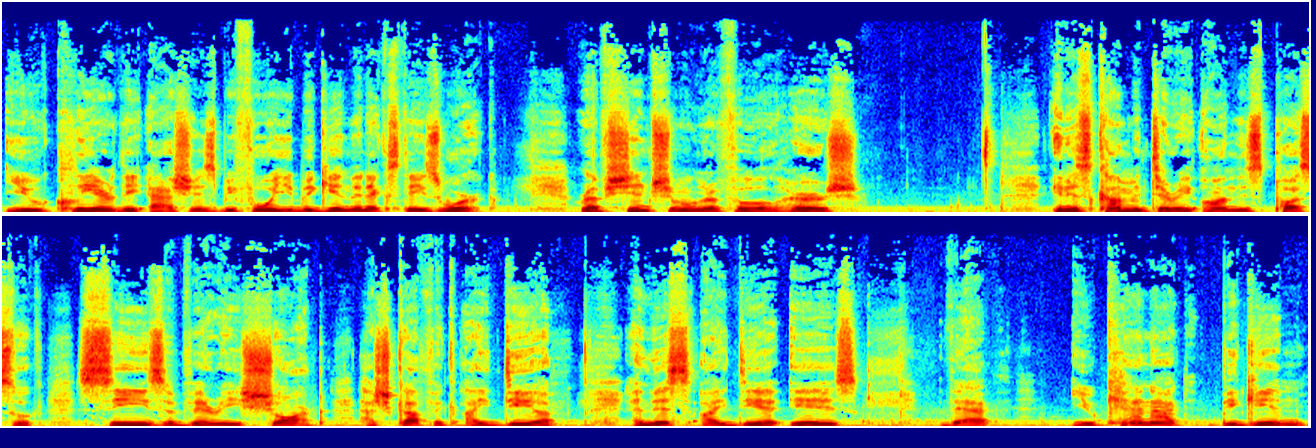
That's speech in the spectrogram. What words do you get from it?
you clear the ashes before you begin the next day's work. Rav Shimshon Raphael Hirsch in his commentary on this pasuk, sees a very sharp hashkafic idea, and this idea is that you cannot begin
